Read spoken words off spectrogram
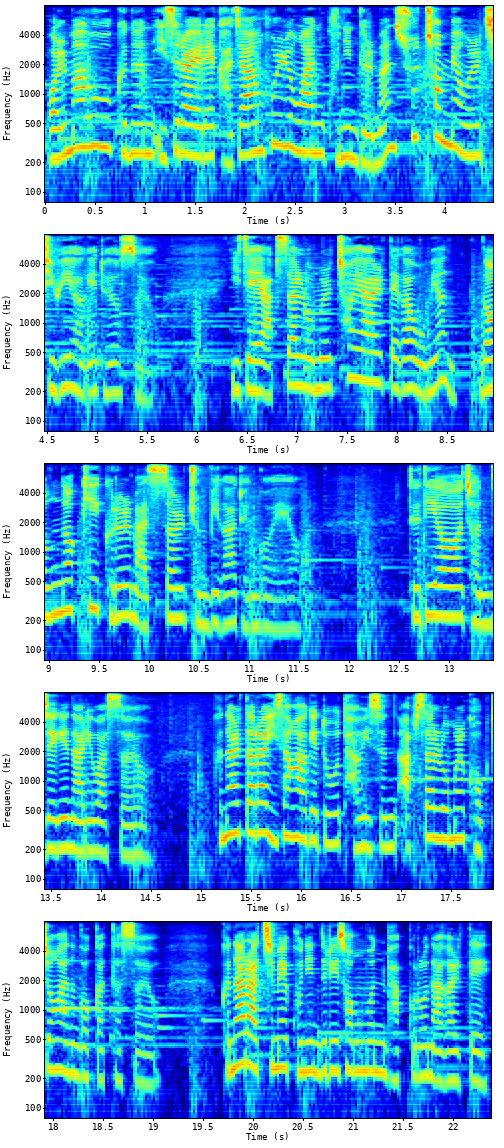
얼마 후 그는 이스라엘의 가장 훌륭한 군인들만 수천 명을 지휘하게 되었어요. 이제 압살롬을 쳐야 할 때가 오면 넉넉히 그를 맞설 준비가 된 거예요. 드디어 전쟁의 날이 왔어요. 그날따라 이상하게도 다윗은 압살롬을 걱정하는 것 같았어요. 그날 아침에 군인들이 성문 밖으로 나갈 때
